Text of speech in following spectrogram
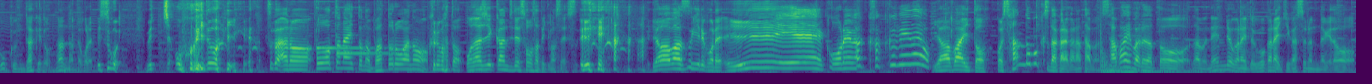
動くんだけど？何なんだこれ？えすごい。めっちゃ思い通り。すごいあのフォートナイトのバトロワの車と同じ感じで操作できますね。えー、やばすぎるこれ。えー、これは革命だよ。やばいと。これサンドボックスだからかな？多分。サバイバルだと多分燃料がないと動かない気がするんだけど。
